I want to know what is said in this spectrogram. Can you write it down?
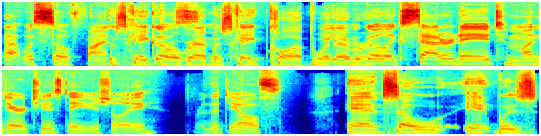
That was so fun. Escape program, Escape Club, whatever. Yeah, you would go like Saturday to Monday or Tuesday usually for the deals. And so it was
